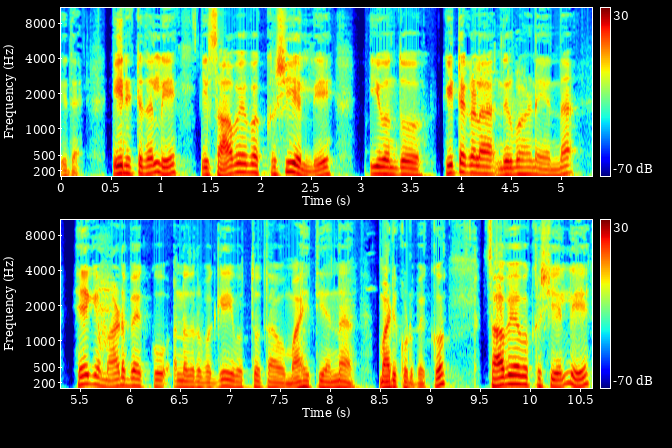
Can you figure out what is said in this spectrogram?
ಇದೆ. ಈ ನಿಟ್ಟಿನಲ್ಲಿ ಈ ಸಾವಯವ ಕೃಷಿಯಲ್ಲಿ ಈ ಒಂದು ಕೀಟಗಳ ನಿರ್ವಹಣೆಯನ್ನ ಹೇಗೆ ಮಾಡಬೇಕು ಅನ್ನೋದ್ರ ಬಗ್ಗೆ ಇವತ್ತು ತಾವು ಮಾಹಿತಿಯನ್ನ ಮಾಡಿಕೊಡ್ಬೇಕು. ಸಾವಯವ ಕೃಷಿಯಲ್ಲಿ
